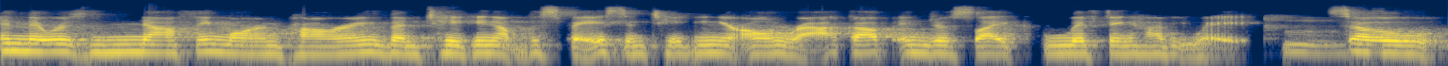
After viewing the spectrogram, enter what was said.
And there was nothing more empowering than taking up the space and taking your own rack up and just like lifting heavy weight. Mhm. So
